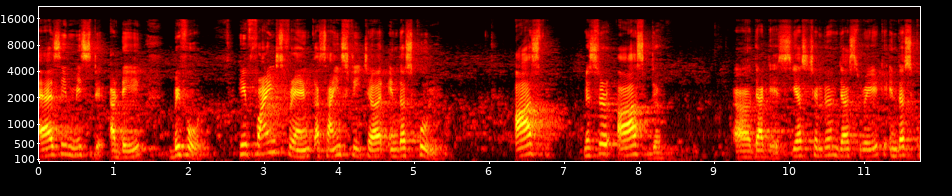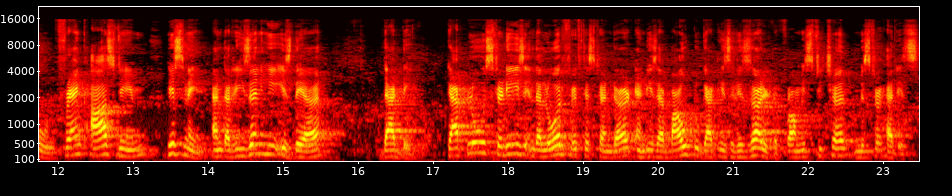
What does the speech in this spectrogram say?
as he missed a day before. He finds Frank, a science teacher in the school. Asked, Mr. asked, uh, that is, yes, children, just wait, in the school. Frank asked him his name and the reason he is there that day. Taplow studies in the lower fifth standard and is about to get his result from his teacher, Mr. Harris.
